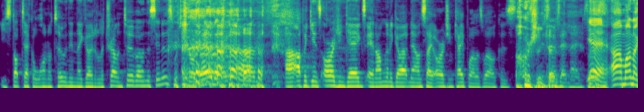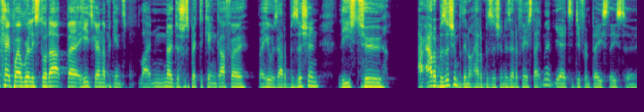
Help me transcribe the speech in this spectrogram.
You stop tackle one or two, and then they go to Latrell and Turbo in the centres, which is not bad. um, uh, up against Origin Gags, and I'm going to go out now and say Origin Capewell as well because he Origin deserves that name. So Yeah, um, I know Capewell really stood up, but he's going up against like no disrespect to King Guffo, but he was out of position. These two are out of position, but they're not out of position. Is that a fair statement? Yeah, it's a different beast. These two.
